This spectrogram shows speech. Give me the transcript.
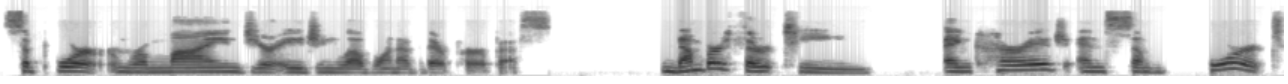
support and remind your aging loved one of their purpose. Number 13, encourage and support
